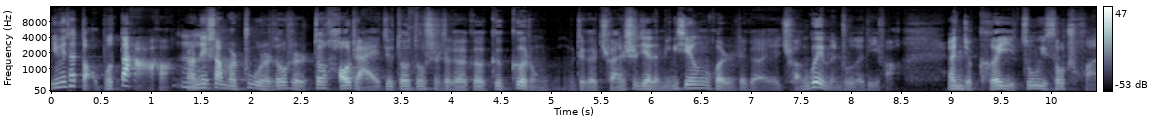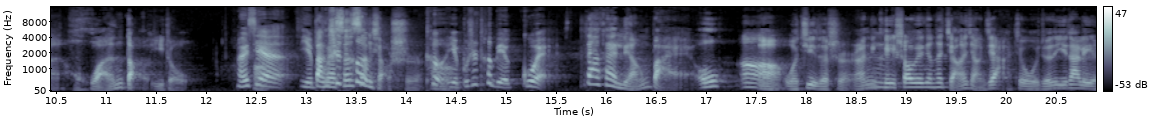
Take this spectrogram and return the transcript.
因为它岛不大哈，然后那上面住着都是都豪宅，就都都是这个各各各种这个全世界的明星或者这个权贵们住的地方，然后你就可以租一艘船环岛一周，而且也不是三四个小时，特也不是特别贵，大概两百欧啊，我记得是，然后你可以稍微跟他讲一讲价，就我觉得意大利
